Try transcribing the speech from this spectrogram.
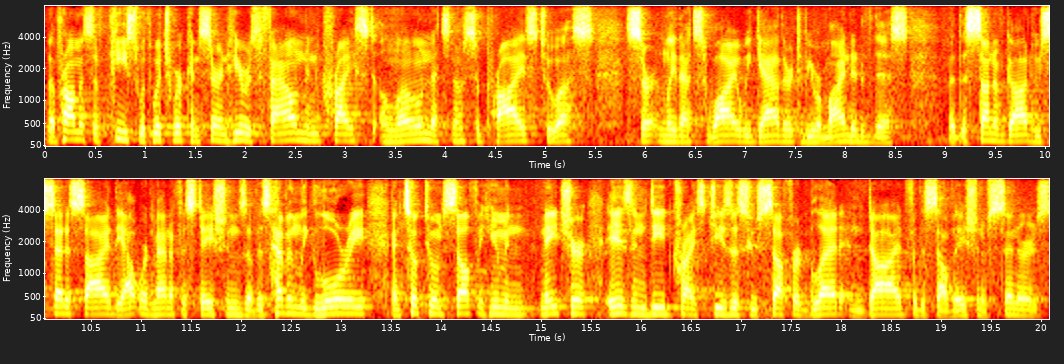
The promise of peace with which we're concerned here is found in Christ alone. That's no surprise to us. Certainly, that's why we gather to be reminded of this that the Son of God, who set aside the outward manifestations of his heavenly glory and took to himself a human nature, is indeed Christ Jesus, who suffered, bled, and died for the salvation of sinners,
